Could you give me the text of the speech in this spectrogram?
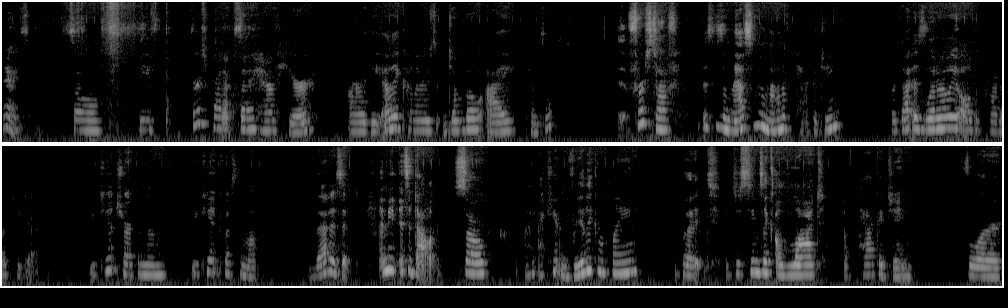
Anyways, so the first products that I have here are the LA Colors Jumbo Eye Pencils. First off, this is a massive amount of packaging, but that is literally all the product you get. You can't sharpen them, you can't twist them up. That is it. I mean, it's a dollar, so I, I can't really complain, but it just seems like a lot of packaging for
